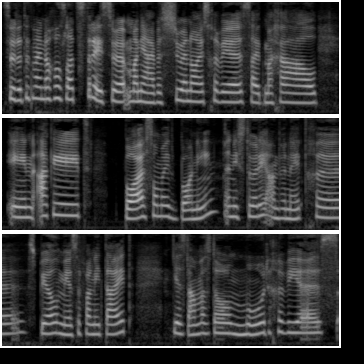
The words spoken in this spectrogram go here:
So dit het my nogals laat stres. So man, hy was so nice geweest. Hy het my gehelp en ek het baie saam met Bonnie in die storie Antoinette gespeel meeste van die tyd. Jy's dan was daar moed geweest.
